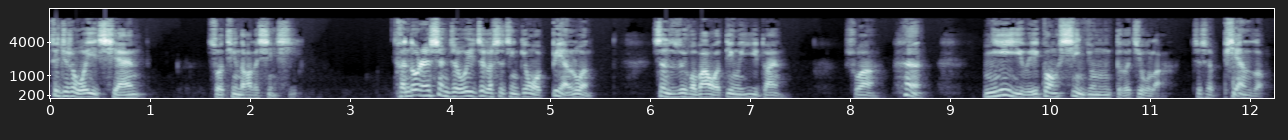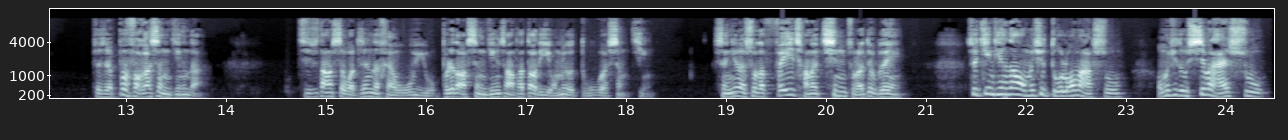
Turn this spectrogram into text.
这就是我以前所听到的信息。很多人甚至为这个事情跟我辩论，甚至最后把我定为异端，说：“哼，你以为光信就能得救了？这是骗子，这是不符合圣经的。”其实当时我真的很无语，我不知道圣经上他到底有没有读过圣经。圣经上说的非常的清楚了，对不对？所以今天当我们去读罗马书，我们去读希伯来书，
